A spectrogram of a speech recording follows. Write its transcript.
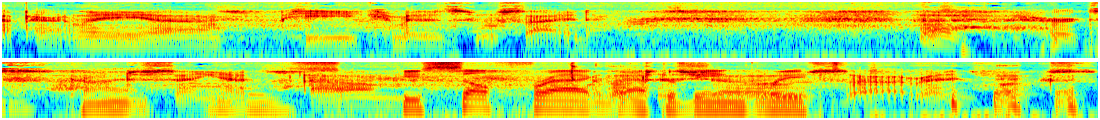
Apparently, uh, he committed suicide. Uh, hurts Crying. just saying it. Um, He self-fragged after being shows, griefed. Uh, read his books.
